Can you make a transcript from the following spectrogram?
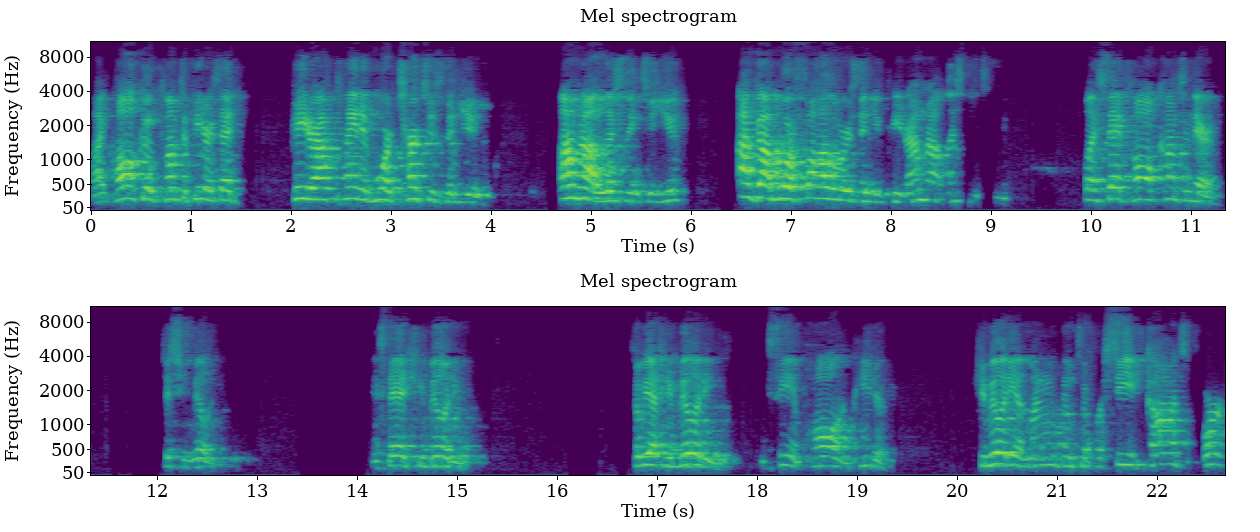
Like Paul could come to Peter and said, Peter, I've planted more churches than you. I'm not listening to you. I've got more followers than you, Peter. I'm not listening to you. But instead, Paul comes in there, just humility. Instead, humility. So we have humility. We see in Paul and Peter. Humility allowed them to perceive God's work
